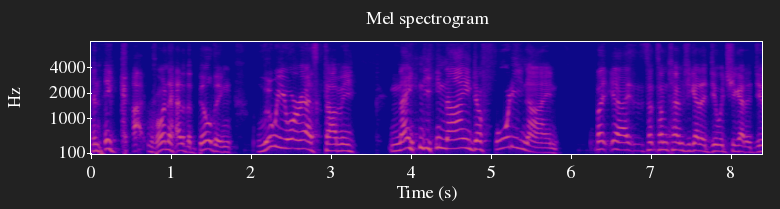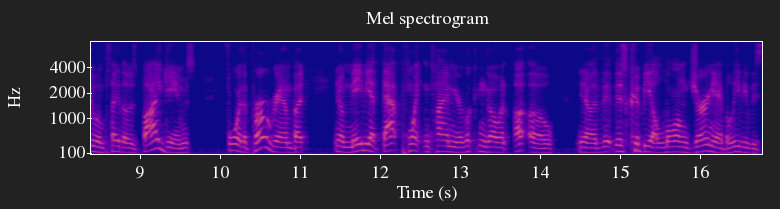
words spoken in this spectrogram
And they got run out of the building, Louis Orr-esque, Tommy, 99 to 49. But yeah, sometimes you got to do what you got to do and play those buy games for the program. But, you know, maybe at that point in time, you're looking going, uh oh, you know, th- this could be a long journey. I believe he was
